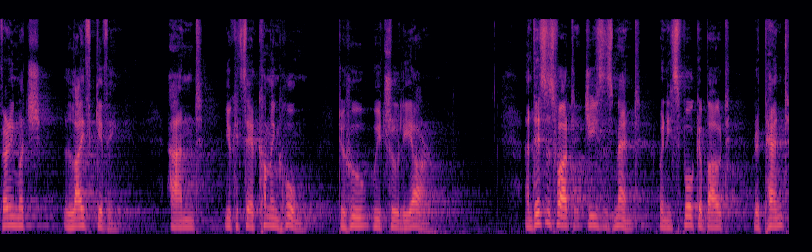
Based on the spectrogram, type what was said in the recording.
very much life giving and you could say a coming home to who we truly are. And this is what Jesus meant when he spoke about repent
